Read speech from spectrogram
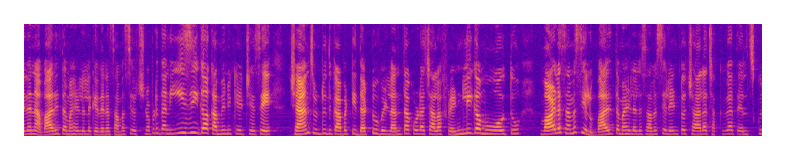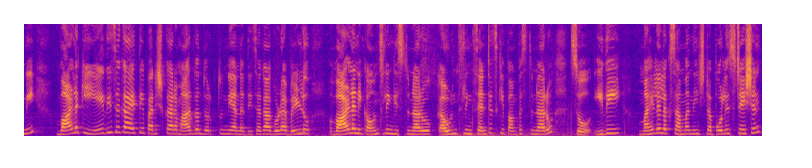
ఏదైనా బాధిత మహిళలకు ఏదైనా సమస్య వచ్చినప్పుడు దాన్ని ఈజీగా కమ్యూనికేట్ చేసే ఛాన్స్ ఉంటుంది కాబట్టి దట్టు వీళ్ళంతా కూడా చాలా ఫ్రెండ్లీగా మూవ్ అవుతూ వాళ్ళ సమస్యలు బాధిత మహిళల సమస్యలు ఏంటో చాలా చక్కగా తెలుసుకుని వాళ్ళకి ఏ దిశగా అయితే పరిష్కార మార్గం దొరుకుతుంది అన్న దిశగా కూడా వీళ్ళు వాళ్ళని కౌన్సిలింగ్ ఇస్తున్నారు కౌన్సిలింగ్ సెంటర్స్కి పంపిస్తున్నారు. సో ఇది మహిళలకు సంబంధించిన police station.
